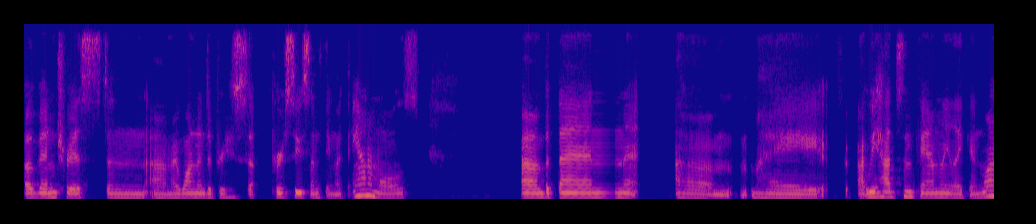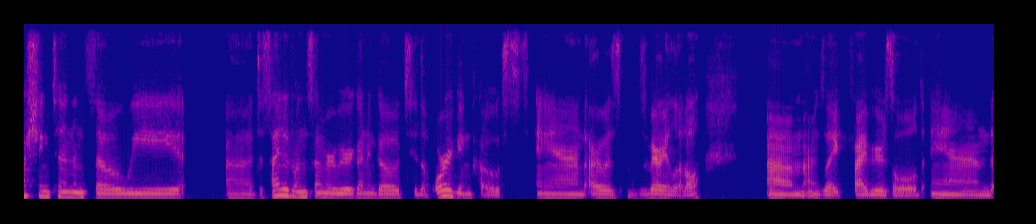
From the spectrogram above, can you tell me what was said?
of interest and um, I wanted to pursue, pursue something with animals. Um, but then um, my we had some family like in Washington, and so we uh, decided one summer we were going to go to the Oregon coast. And I was was very little. Um, I was like five years old, and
